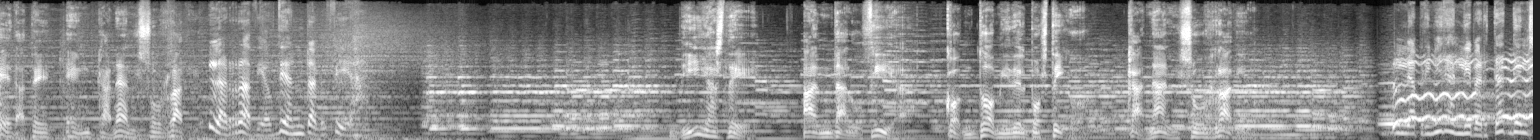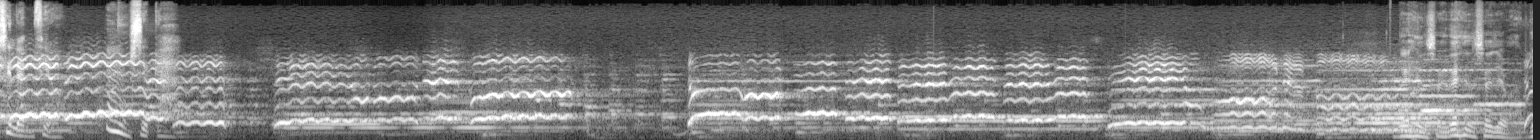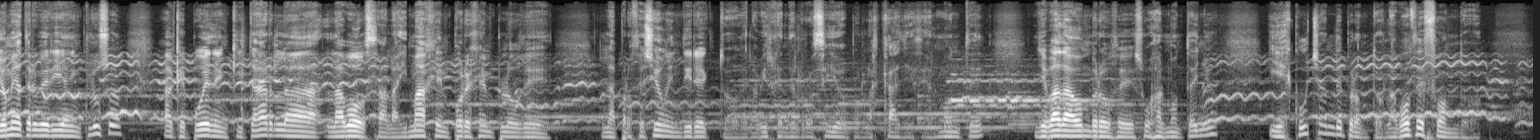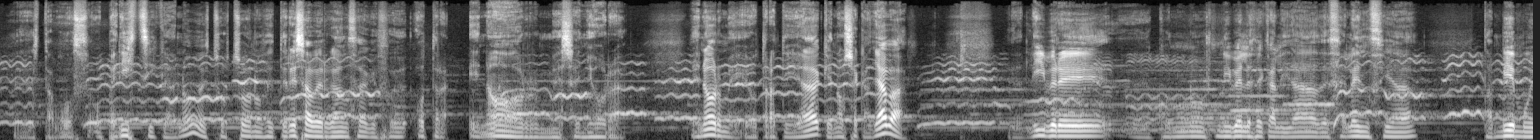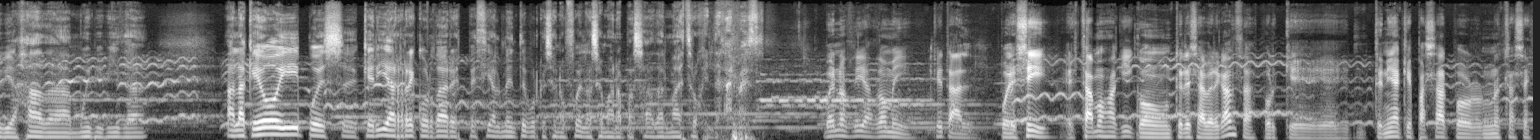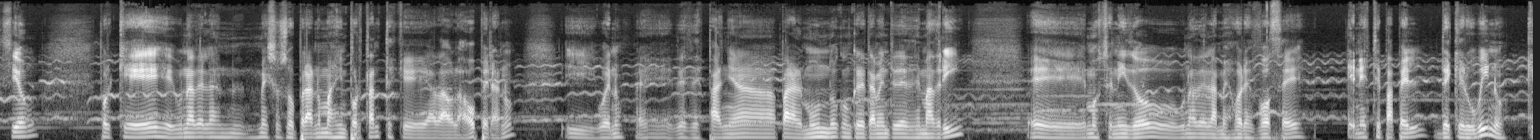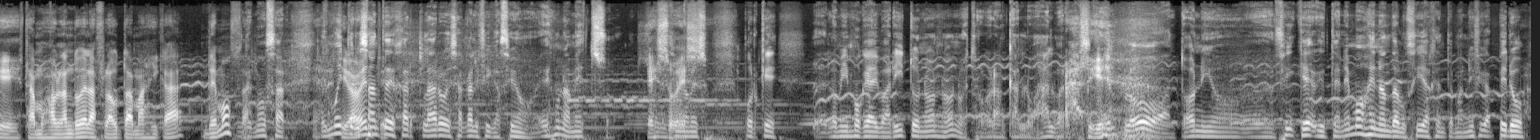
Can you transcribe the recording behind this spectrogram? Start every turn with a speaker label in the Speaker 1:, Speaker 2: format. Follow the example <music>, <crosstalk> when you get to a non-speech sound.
Speaker 1: Quédate en Canal Sur Radio.
Speaker 2: La radio de Andalucía.
Speaker 1: Días de Andalucía con Domi del Postigo. Canal Sur Radio.
Speaker 2: La primera libertad del silencio. Música.
Speaker 3: Déjense, déjense llevar. Yo me atrevería incluso a que pueden quitar la, la voz a la imagen, por ejemplo, de la procesión en directo de la Virgen del Rocío por las calles de Almonte, llevada a hombros de sus almonteños, y escuchan de pronto la voz de fondo, esta voz operística, estos tonos de Teresa Berganza, que fue otra enorme señora, enorme, otra tía que no se callaba, eh, libre, eh, con unos niveles de calidad, de excelencia, también muy viajada, muy vivida, a la que hoy pues eh, quería recordar especialmente porque se nos fue la semana pasada el maestro Gil de Gálvez.
Speaker 4: Buenos días, Domi. ¿Qué tal? Pues sí, estamos aquí con Teresa Berganza porque tenía que pasar por nuestra sección porque es una de las mesosopranos más importantes que ha dado la ópera, ¿no? Y bueno, eh, desde España para el mundo, concretamente desde Madrid, eh, hemos tenido una de las mejores voces en este papel de querubino, que estamos hablando de la flauta mágica de Mozart.
Speaker 3: De Mozart. Es muy interesante dejar claro esa calificación. Es una mezzo.
Speaker 4: Eso es.
Speaker 3: porque eh, lo mismo que hay barítonos, ¿no? Nuestro gran Carlos Álvarez, por ejemplo, Antonio, en fin, que tenemos en Andalucía gente magnífica, pero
